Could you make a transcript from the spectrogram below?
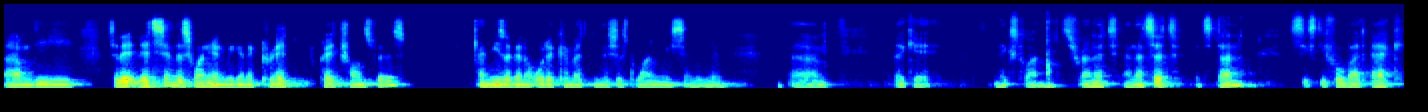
Um, the so let, let's send this one in. We're going to create create transfers, and these are going to auto commit, and there's just one we're sending in. Um, okay, next one. Let's run it, and that's it. It's done. 64 byte ACK,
